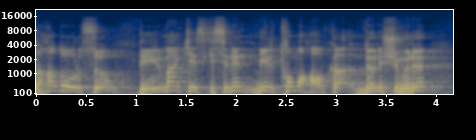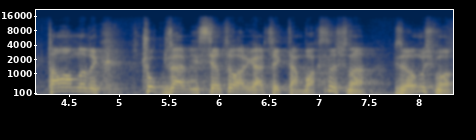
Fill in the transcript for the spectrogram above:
daha doğrusu değirmen keskisinin bir tomahawk'a dönüşümünü tamamladık. Çok güzel bir hissiyatı var gerçekten. Baksana şuna. Güzel olmuş mu?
